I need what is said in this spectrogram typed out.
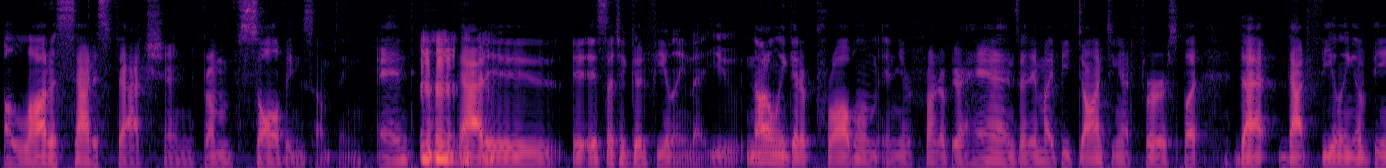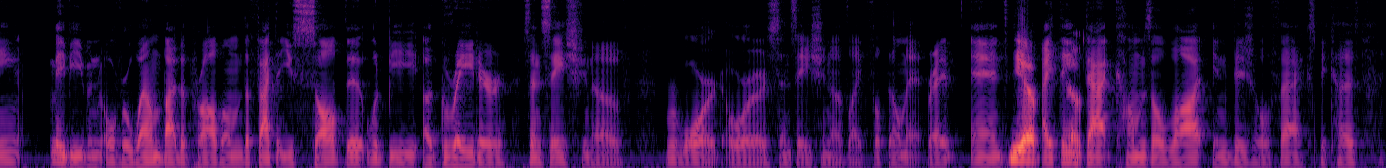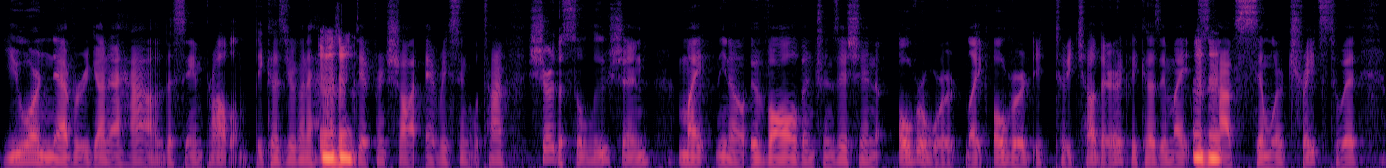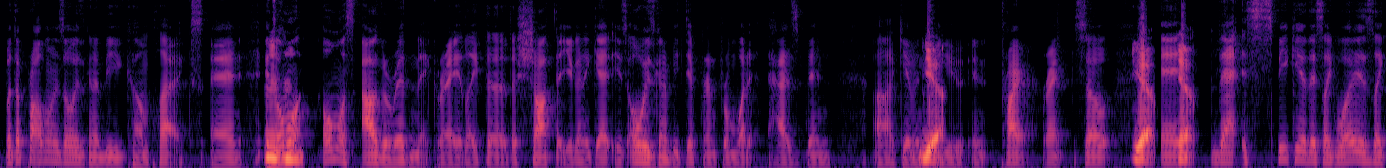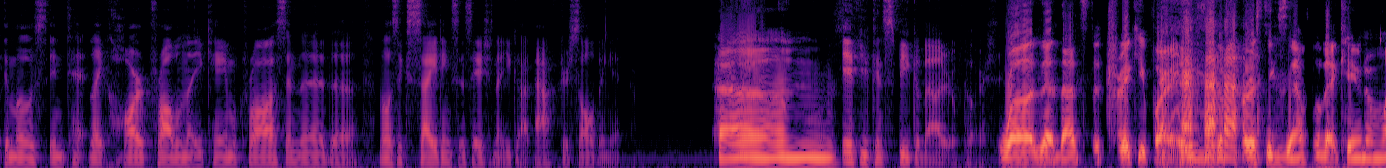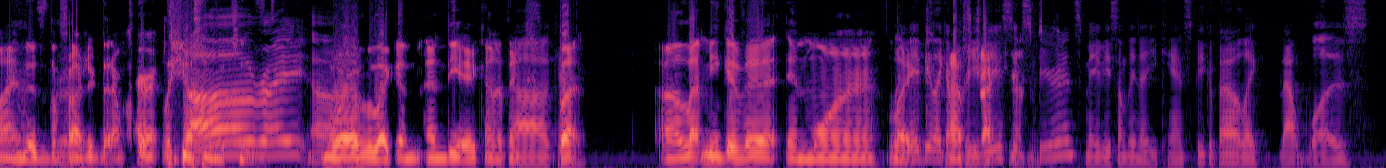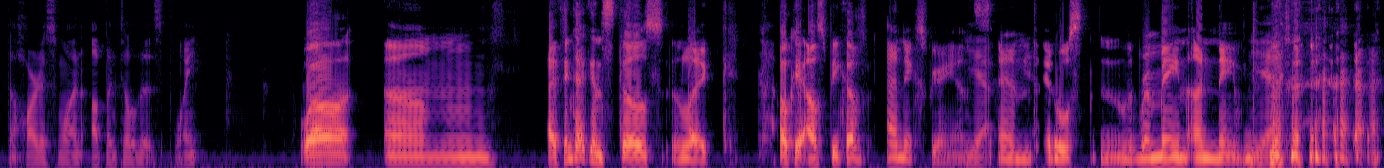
a lot of satisfaction from solving something. And Mhm, that mhm. is it- it's such a good feeling that you not only get a problem in your front of your hands and it might be daunting at first, but that that feeling of being maybe even overwhelmed by the problem, the fact that you solved it would be a greater sensation of reward or sensation of like fulfillment, right? And yeah I think Yep. that comes a lot in visual effects because you are never gonna have the same problem because you're gonna have a Mhm. different shot every single time. Sure, the solution might you know evolve and transition overward like over to each other because it might Mhm. have similar traits to it but the problem is always going to be complex and it's Mhm. almost almost algorithmic right like the the shot that you're going to get is always going to be different from what it has been uh, given Yeah. to you in prior right so Yeah, and yeah. that speaking of this like what is like the most intent like hard problem that you came across and the the most exciting sensation that you got after solving it Um, if you can speak about it of course well, that that's the tricky part. Is the first example that came to mind is the Right. project that I'm currently on, which is right uh, more of like an NDA kind of thing. uh, okay. But uh, let me give it in more like, like, maybe like a previous terms. experience maybe something that you can't speak about like that was the hardest one up until this point Well, um, I think I can still like. Okay, I'll speak of an experience, Yeah. and it'll remain unnamed. yeah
